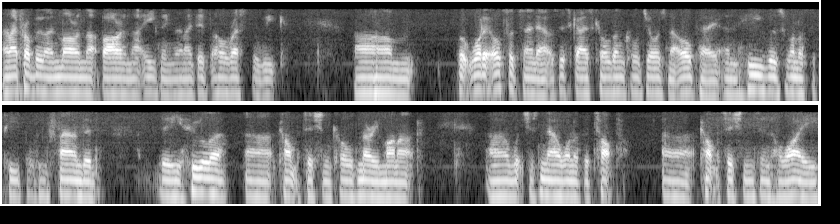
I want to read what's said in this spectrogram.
And I probably learned more in that bar in that evening than I did the whole rest of the week. Um, but what it also turned out was this guy's called Uncle George Naope, and he was one of the people who founded the Hula uh, competition called Merrie Monarch, uh, which is now one of the top uh, competitions in Hawaii,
